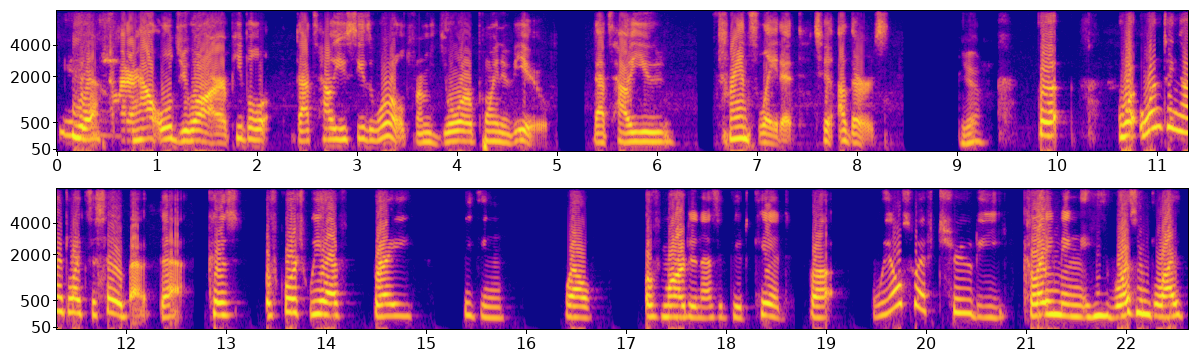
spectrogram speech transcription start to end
Yeah. no matter how old you are, people that's how you see the world from your point of view. That's how you translate it to others. Yeah, But what, one thing I'd like to say about that, because of course we have Bray speaking, well, of Martin as a good kid, but we also have Trudy claiming he wasn't like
